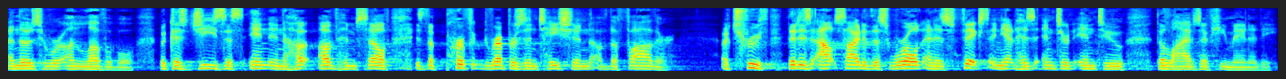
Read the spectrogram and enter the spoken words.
and those who were unlovable because Jesus, in and of himself, is the perfect representation of the Father. A truth that is outside of this world and is fixed and yet has entered into the lives of humanity.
